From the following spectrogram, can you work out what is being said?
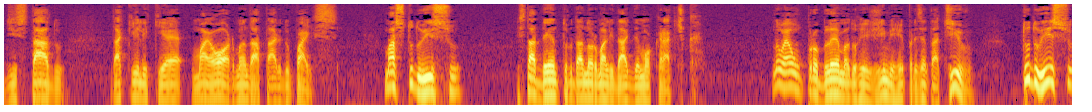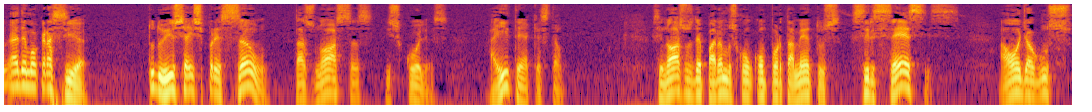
de Estado daquele que é o maior mandatário do país. Mas tudo isso está dentro da normalidade democrática. Não é um problema do regime representativo. Tudo isso é democracia. Tudo isso é expressão das nossas escolhas. Aí tem a questão. Se nós nos deparamos com comportamentos circenses, aonde alguns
